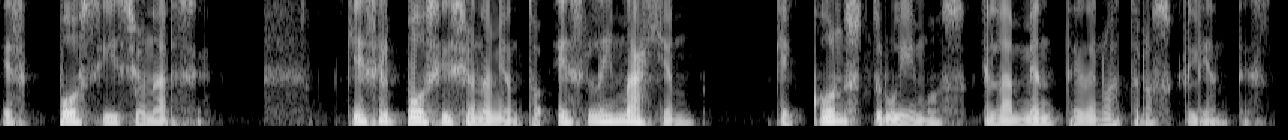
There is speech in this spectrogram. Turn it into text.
es posicionarse. ¿Qué es el posicionamiento? Es la imagen que construimos en la mente de nuestros clientes.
